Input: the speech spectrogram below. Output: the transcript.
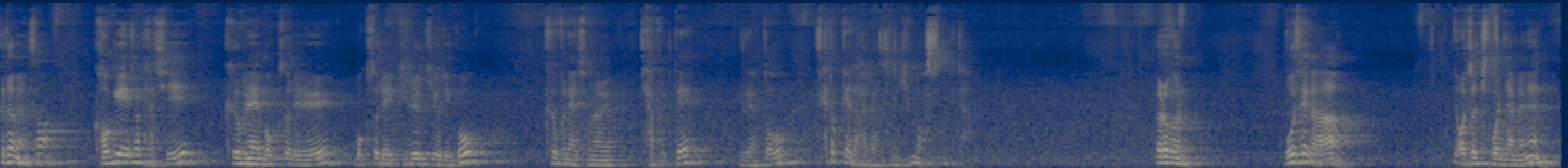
그러면서 거기에서 다시 그분의 목소리를 목소리에 귀를 기울이고 그분의 손을 잡을 때 우리가 또 새롭게 나아갈 수 있는 힘을 얻습니다. 여러분 모세가 어디서 죽었냐면은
